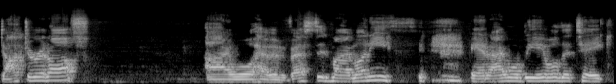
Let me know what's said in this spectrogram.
doctorate off. I will have invested my money and I will be able to take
